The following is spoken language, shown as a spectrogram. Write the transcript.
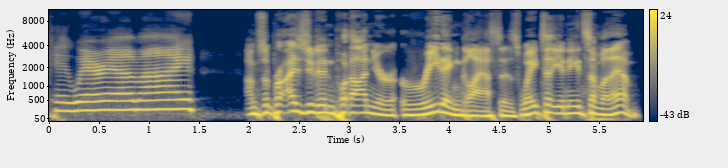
"Okay, where am I?" I'm surprised you didn't put on your reading glasses. Wait till you need some of them.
